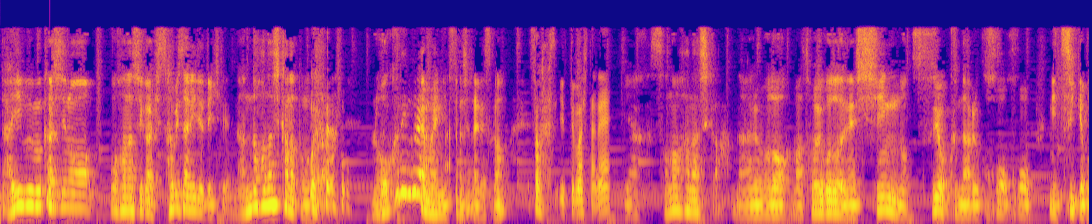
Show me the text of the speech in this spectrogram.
だいぶ昔のお話が久々に出てきて、何の話かなと思ったら、6年ぐらい前に言ってたんじゃないですか？そうです、言ってましたね。いや、その話か。なるほど。まあ、ということでね、真の強くなる方法について教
